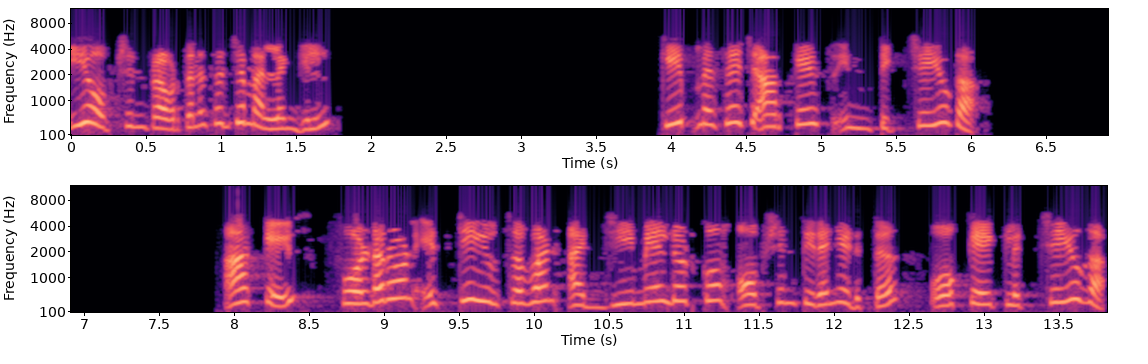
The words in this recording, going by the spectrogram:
ഈ ഓപ്ഷൻ പ്രവർത്തന സജ്ജമല്ലെങ്കിൽ keep message archives in tick ചെയ്യുക. ആർക്കൈവ്സ് ഫോൾഡർ ഓൺ സ്റ്റൂസറോണ് at gmailcom ഓപ്ഷൻ തിരഞ്ഞെടുത്ത് ഒക് ക്ലിക്ക് ചെയ്യുക.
